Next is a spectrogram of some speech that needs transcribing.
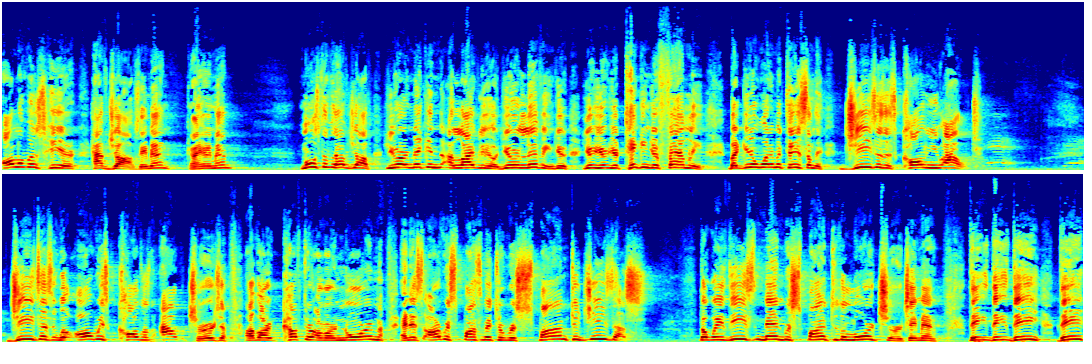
All of us here have jobs. Amen? Can I hear amen? Most of us have jobs. You are making a livelihood. You're living. You're, you're, you're taking your family. But you know what? I'm going to tell you something. Jesus is calling you out. Jesus will always call us out, church, of our comfort, of our norm, and it's our responsibility to respond to Jesus. The way these men respond to the Lord, church, amen. They, they, they, they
